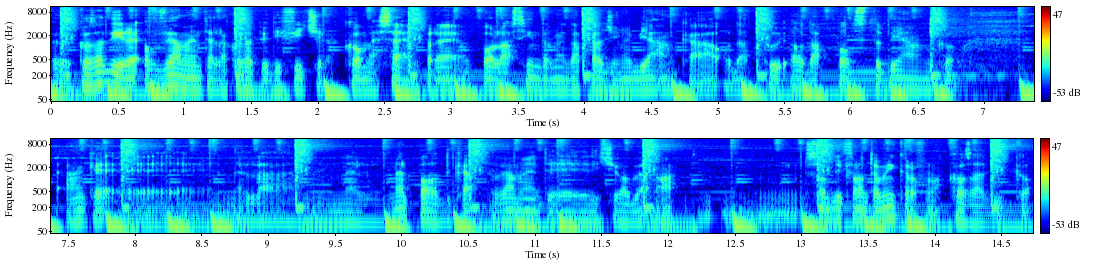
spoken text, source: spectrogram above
eh, cosa dire ovviamente è la cosa più difficile come sempre è un po' la sindrome da pagina bianca o da, tu, o da post bianco anche eh, nella, nel, nel, podcast ovviamente dici vabbè ma mm, sono di fronte a un microfono cosa dico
